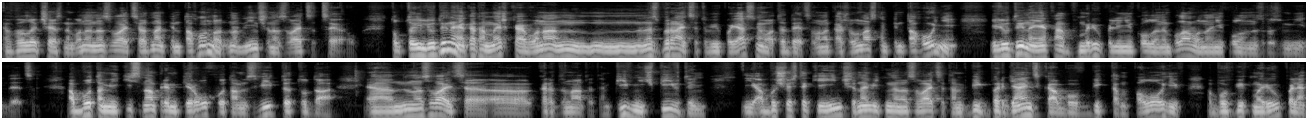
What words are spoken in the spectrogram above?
величезні. Вони називаються одна Пентагон, одна інша називається ЦРУ. Тобто, і людина, яка там мешкає, вона не збирається тобі пояснювати, де це. Вона каже: у нас на Пентагоні, і людина, яка в Маріуполі ніколи не була, вона ніколи не зрозуміє, де це. Або там якісь напрямки руху, там звідти туди. Е, Не називаються е, координати там північ, південь. Або щось таке інше, навіть не називається там в бік Бердянська, або в бік там Пологів, або в бік Маріуполя.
